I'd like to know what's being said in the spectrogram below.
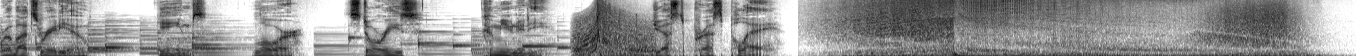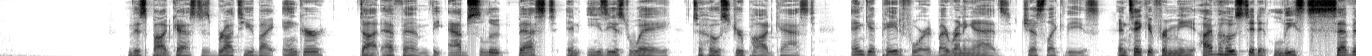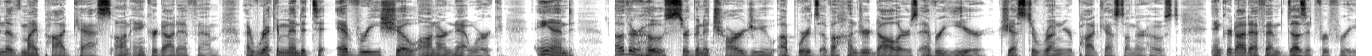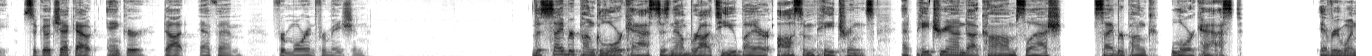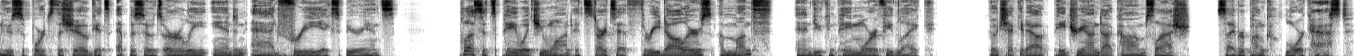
Robots Radio. Games, lore, stories, community. Just press play. This podcast is brought to you by Anchor.fm, the absolute best and easiest way to host your podcast and get paid for it by running ads just like these. And take it from me, I've hosted at least seven of my podcasts on Anchor.fm. I recommend it to every show on our network. And other hosts are going to charge you upwards of $100 every year just to run your podcast on their host. Anchor.fm does it for free. So go check out Anchor.fm for more information. The Cyberpunk Lorecast is now brought to you by our awesome patrons at patreon.com slash cyberpunk lorecast. Everyone who supports the show gets episodes early and an ad-free experience. Plus, it's pay what you want. It starts at $3 a month, and you can pay more if you'd like. Go check it out, patreon.com slash cyberpunk lorecast.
